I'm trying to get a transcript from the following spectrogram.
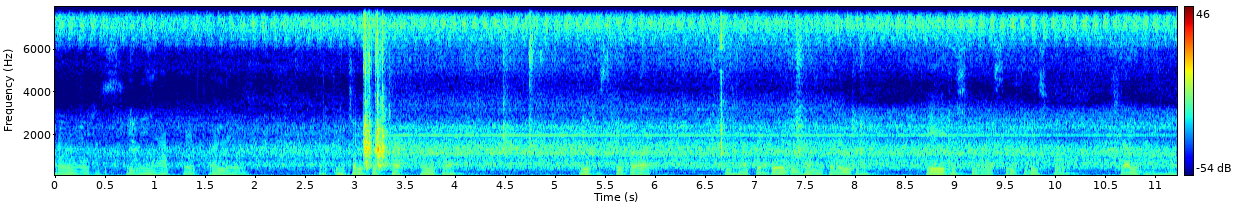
और सीधे यहाँ पे पहले इंजन को स्टार्ट करेंगे। फिर उसके बाद यहाँ पे दो बंद करेंगे। फिर उसके बाद सिंपल इसको चालू करेंगे।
